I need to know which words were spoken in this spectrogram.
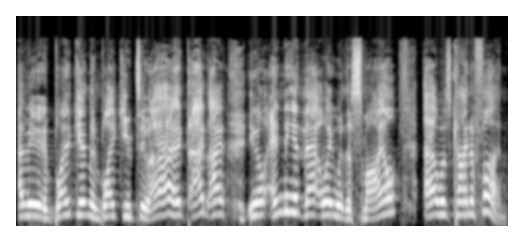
I mean, blank him and blank you too. I, I, I you know, ending it that way with a smile uh, was kind of fun.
